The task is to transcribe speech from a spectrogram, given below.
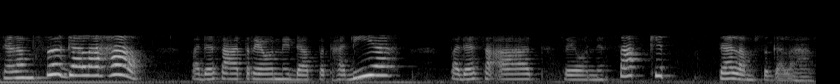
Dalam segala hal. Pada saat Reone dapat hadiah, pada saat Reone sakit, dalam segala hal.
